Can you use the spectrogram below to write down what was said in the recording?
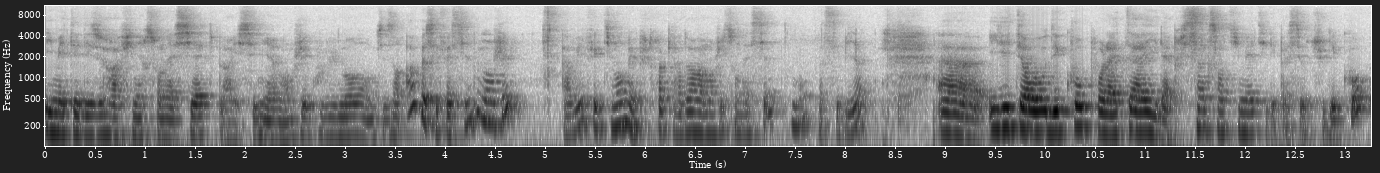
Il mettait des heures à finir son assiette, bah, il s'est mis à manger goulûment en me disant Ah, bah, c'est facile de manger. Ah oui, effectivement, mais plus trois quarts d'heure à manger son assiette, bon, bah, c'est bien. Euh, il était en haut des courbes pour la taille, il a pris 5 cm, il est passé au-dessus des courbes.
